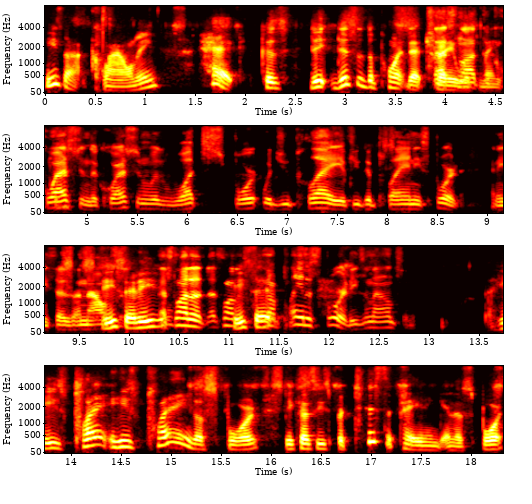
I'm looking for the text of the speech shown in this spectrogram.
He's not clowning. Heck, because th- this is the point that Trey That's was not making. the question. The question was, what sport would you play if you could play any sport? And he says, announcer. He said he. That's not a. That's not. He said, not playing a sport. He's announcing. He's playing. He's playing a sport because he's participating in a sport,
